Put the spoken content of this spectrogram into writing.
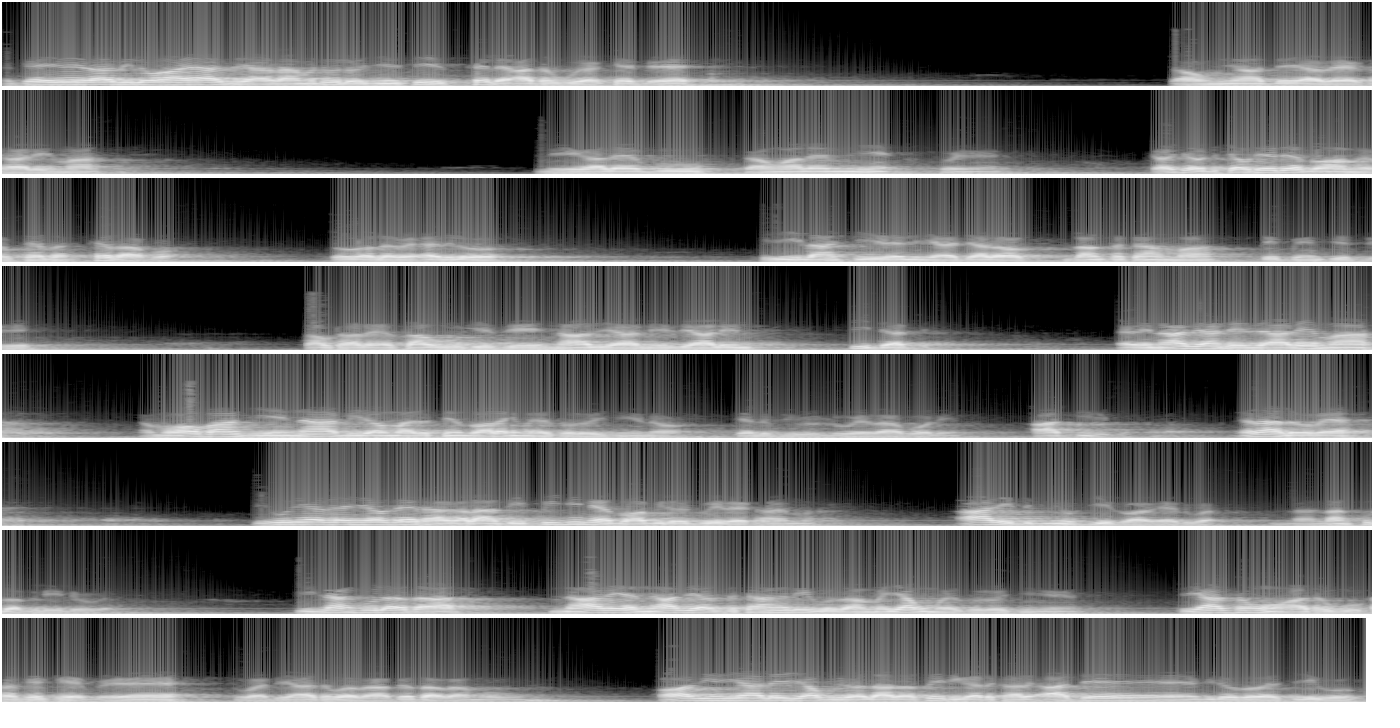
အကယ်၍သာဒီလိုအားရစရာသာမတွေ့လို့ချင်းရှေ့ဆက်လက်အားထုတ်ဖို့ရခက်တယ် တောင်များတက်ရတဲ့အခါတွေမှာနေကလည်းဘူးတောင်ကလည်းမြင့်ဆိုရင်ဒါကြောင့်တစ်ချောက်တည်းတက်သွားမယ်ခက်တာခက်တာပေါ့သို့တော်လည်းပဲအဲဒီလိုဒီလမ်းရှိတဲ့နေရာကျတော့လမ်းစကားမှာတစ်ပင်ဖြစ်စေတောက်ထားတဲ့အဆောက်အဦဖြစ်စေနားစရာနေစရာလေးရှိတတ်တယ်အဲဒီနားစရာနေစရာလေးမှာအမောပန်းပြင်နာပြီးတော့မှသင်သွားလိုက်မယ်ဆိုလို့ရှိရင်တော့တက်လို့ပြုလို့လွယ်တာပေါ့လေအားပြည့်အဲ့ဒါလိုပဲ ဒီဥရိယတဲ့ရောက်တဲ့အခါကလာဒီပီတိနဲ့သွားပြီးတော့တွေ့တဲ့အခါမှာအားတွေတစ်မျိုးပြည့်သွားတယ်သူကလမ်းခုလကလေးလိုပဲဒီလမ်းခုလသာနားရဲ့နားစရာစခန်းကလေးကိုသာမရောက်မယ်ဆိုလို့ရှိရင်တရားဆုံးအောင်အားထုတ်ဖို့ခက်ခက်ခဲပဲသူကတရားထုတ်တာတက်တာတာမဟုတ်ဘူးဟောဒီနေရာလေးရောက်ပြီးတော့လာတော့စိတ်တွေကတခါလေအားတဲပြီးတော့တော့အရှိကို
